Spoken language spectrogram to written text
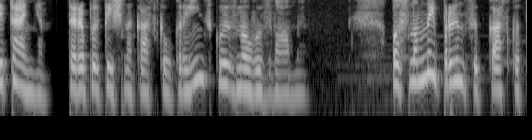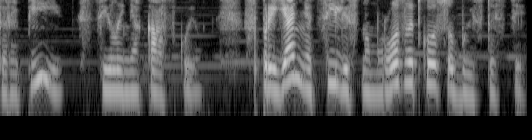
Вітання! Терапевтична казка українською знову з вами. Основний принцип казкотерапії зцілення казкою, сприяння цілісному розвитку особистості,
